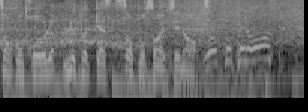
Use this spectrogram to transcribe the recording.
Sans contrôle, le podcast 100% FC Nantes. Loco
